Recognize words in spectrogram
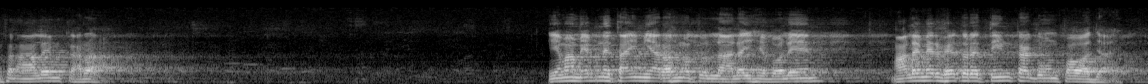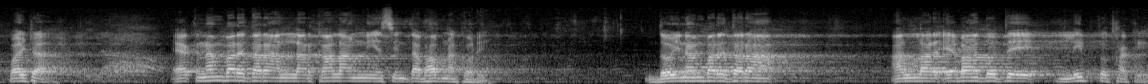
এখন আলেম কারা? ইমাম এবনে তাইমিয়া রহমতুল্লাহ আলাইহে বলেন, আলেমের ভেতরে তিনটা গুণ পাওয়া যায়। কয়টা? এক নম্বরে তারা আল্লাহর কালাম নিয়ে চিন্তা ভাবনা করে। দুই নম্বরে তারা আল্লাহর এবাদতে লিপ্ত থাকে।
